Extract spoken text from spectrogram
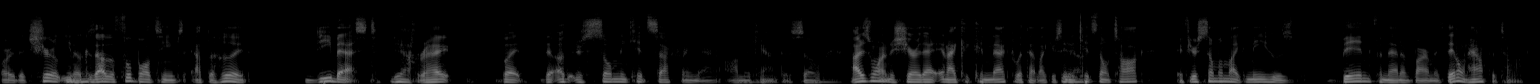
or the cheer you know because out of the football teams at the hood the best Yeah. right? But the other, there's so many kids suffering there on the campus. So Yeah. I just wanted to share that, and I could connect with that. Like you're saying, Yeah. the kids don't talk. If you're someone like me who's been from that environment, they don't have to talk.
